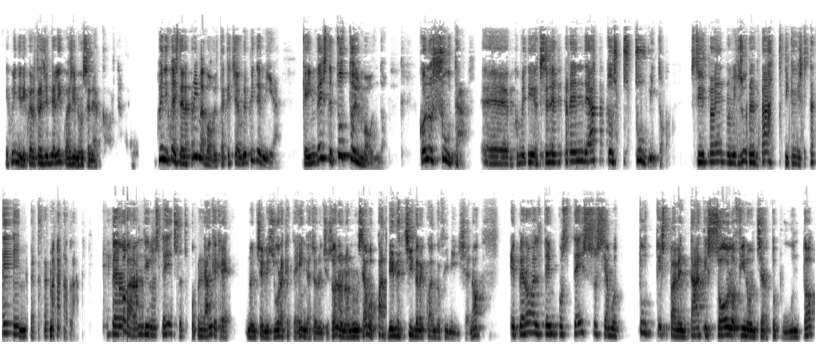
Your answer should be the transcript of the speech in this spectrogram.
E quindi di quella tragedia lì quasi non se ne è accorta. Quindi questa è la prima volta che c'è un'epidemia che investe tutto il mondo, conosciuta, eh, come dire, se ne prende atto subito, si prendono misure drastiche, estreme per fermarla, e però va avanti lo stesso, scopre anche che non c'è misura che tenga, cioè non ci sono, non, siamo patti di decidere quando finisce, no? e però al tempo stesso siamo tutti spaventati solo fino a un certo punto,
